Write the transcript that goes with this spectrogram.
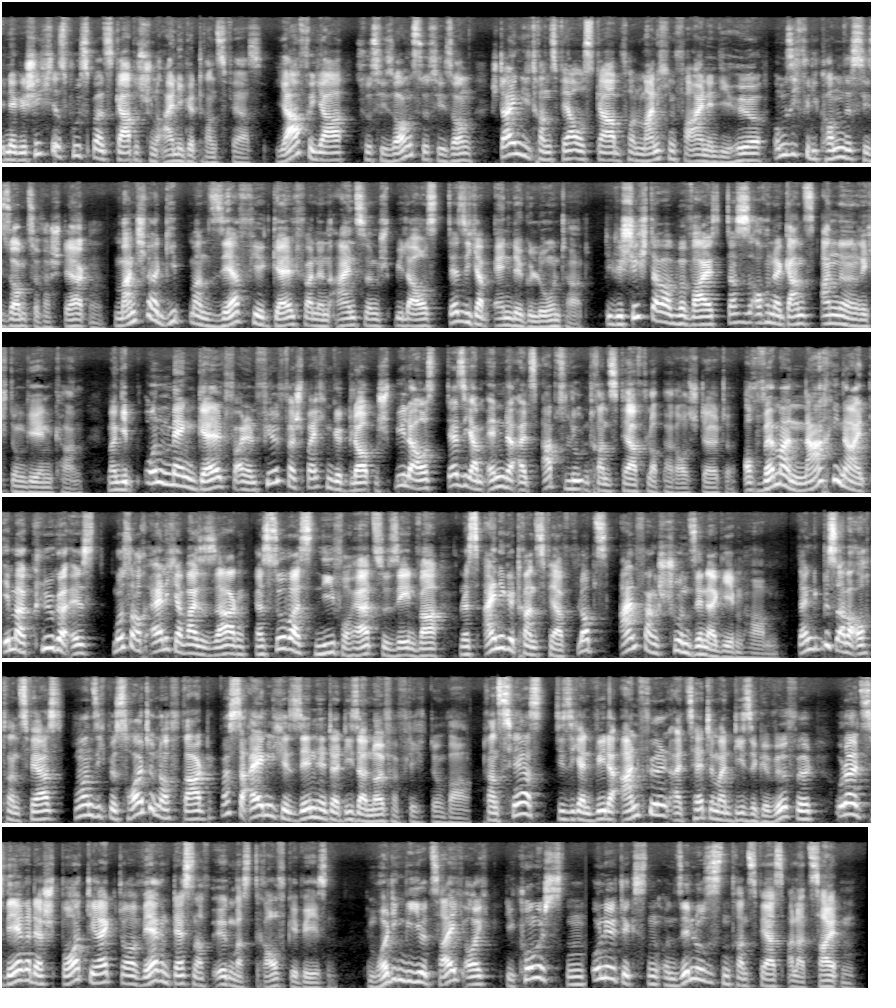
In der Geschichte des Fußballs gab es schon einige Transfers. Jahr für Jahr, zu Saison zu Saison, steigen die Transferausgaben von manchen Vereinen in die Höhe, um sich für die kommende Saison zu verstärken. Manchmal gibt man sehr viel Geld für einen einzelnen Spieler aus, der sich am Ende gelohnt hat. Die Geschichte aber beweist, dass es auch in eine ganz andere Richtung gehen kann. Man gibt Unmengen Geld für einen vielversprechend geglaubten Spieler aus, der sich am Ende als absoluten Transferflop herausstellte. Auch wenn man nachhinein immer klüger ist, muss man auch ehrlicherweise sagen, dass sowas nie vorherzusehen war und dass einige Transferflops anfangs schon Sinn ergeben haben. Dann gibt es aber auch Transfers, wo man sich bis heute noch fragt, was der eigentliche Sinn hinter dieser Neuverpflichtung war. Transfers, die sich entweder anfühlen, als hätte man diese gewürfelt oder als wäre der Sportdirektor währenddessen auf irgendwas drauf gewesen. Im heutigen Video zeige ich euch die komischsten, unnötigsten und sinnlosesten Transfers aller Zeiten.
